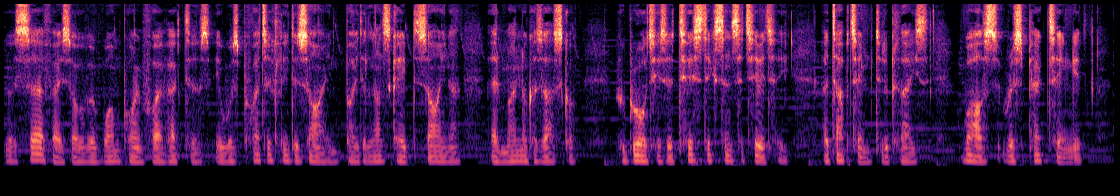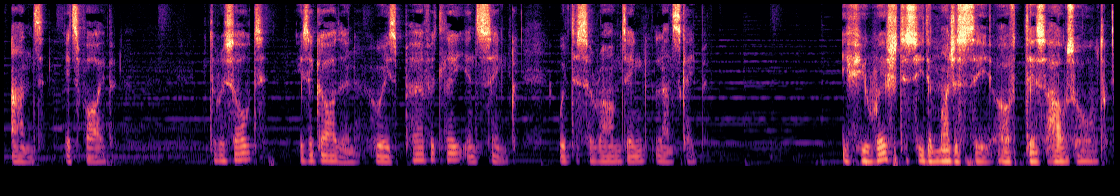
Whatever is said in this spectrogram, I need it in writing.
With a surface of over 1.5 hectares, it was poetically designed by the landscape designer Ermanno Casasco, who brought his artistic sensitivity, adapting to the place whilst respecting it and its vibe. The result is a garden who is perfectly in sync with the surrounding landscape. If you wish to see the majesty of this household,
